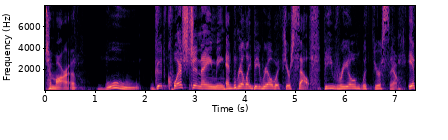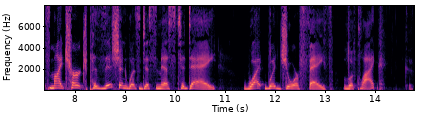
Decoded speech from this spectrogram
tomorrow? Ooh, good question amy And really be real with yourself. be real with yourself If my church position was dismissed today, what would your faith look like? good.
